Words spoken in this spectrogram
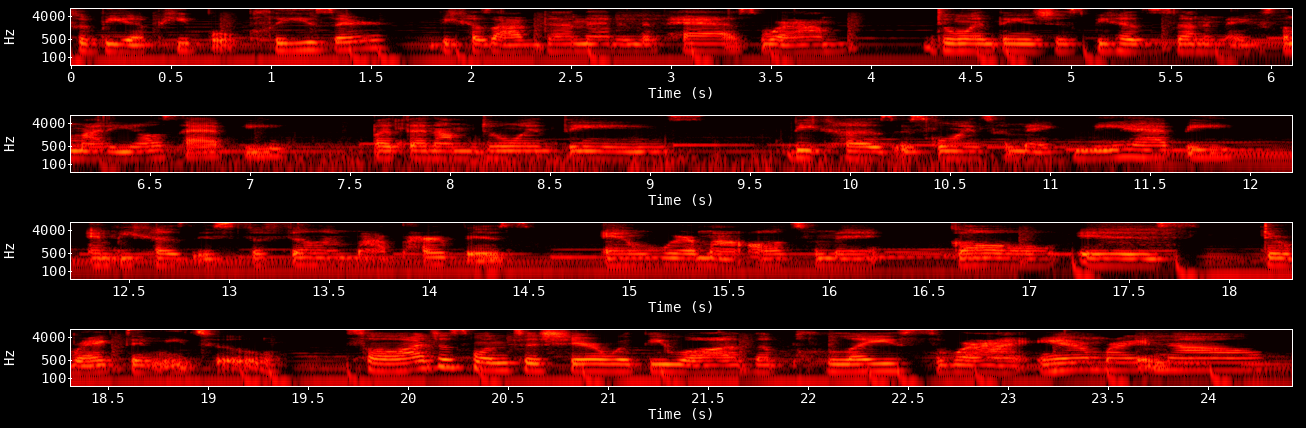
to be a people pleaser because I've done that in the past where I'm doing things just because it's going to make somebody else happy, but then I'm doing things because it's going to make me happy and because it's fulfilling my purpose and where my ultimate goal is directing me to. So I just wanted to share with you all the place where I am right now.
